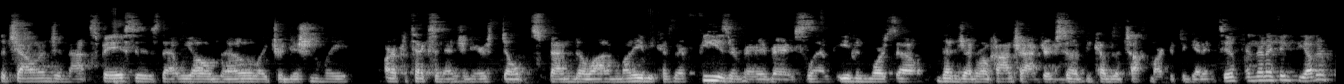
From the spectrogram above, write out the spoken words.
The challenge in that space is that we all know, like, traditionally, architects and engineers don't spend a lot of money because their fees are very, very slim, even more so than general contractors. So it becomes a tough market to get into. And then I think the other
